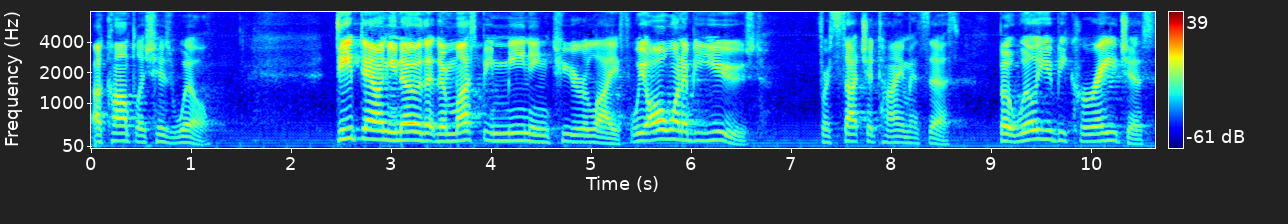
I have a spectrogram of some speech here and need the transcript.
accomplish His will. Deep down, you know that there must be meaning to your life. We all want to be used for such a time as this. But will you be courageous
